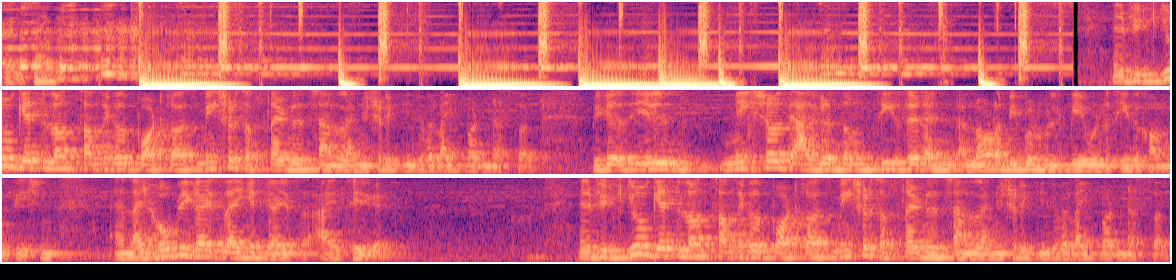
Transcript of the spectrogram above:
I'll. And if you do get to learn something from the podcast, make sure to subscribe to the channel and make sure to give a like button as well. Because it'll make sure the algorithm sees it and a lot of people will be able to see the conversation. And I hope you guys like it, guys. I'll see you guys. And if you do get to learn something from the podcast, make sure to subscribe to the channel and make sure to give a like button as well.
